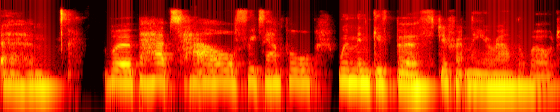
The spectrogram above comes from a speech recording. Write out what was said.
um, were perhaps how, for example, women give birth differently around the world.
